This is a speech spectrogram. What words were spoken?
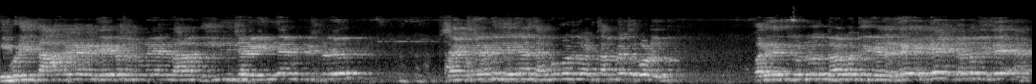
ఇప్పుడు ఈ తాతగారు దీర్ఘసుందరని బాగా జీవించాడు. ఏం చేయాలి కృష్ణుడు? సత్యుడు చేయాలి. చంపకూడదు వాడు చంపెత్తకూడదు పరిగెత్తుకుంటూ ద్రౌపదికి వెళ్ళాడు. "లే, లే, ద్రౌపది లే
